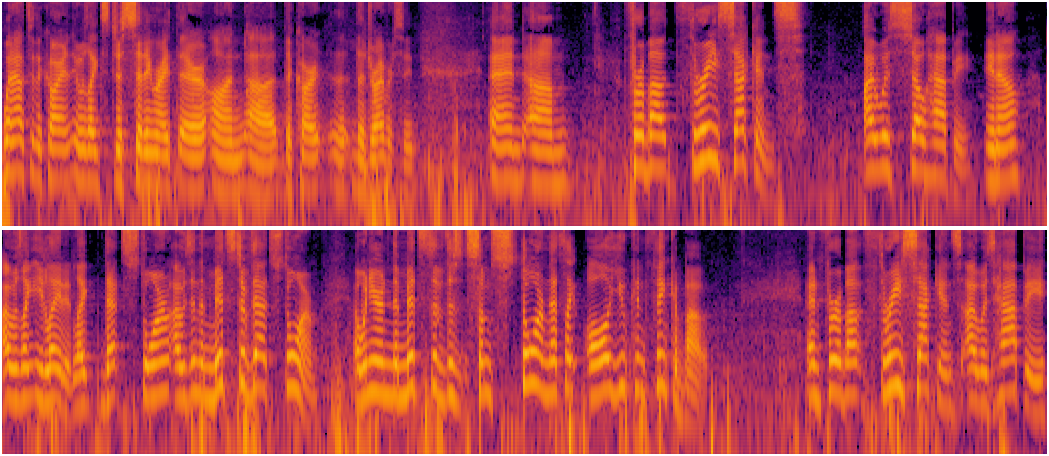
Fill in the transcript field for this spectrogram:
went out to the car and it was like just sitting right there on uh, the car, the driver's seat. And um, for about three seconds, I was so happy, you know? I was like elated. Like that storm, I was in the midst of that storm. And when you're in the midst of some storm, that's like all you can think about. And for about three seconds, I was happy.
